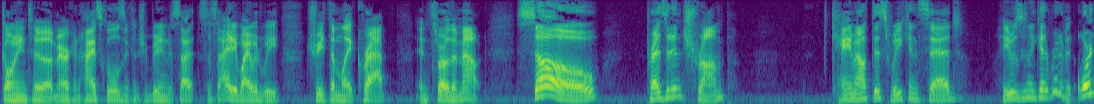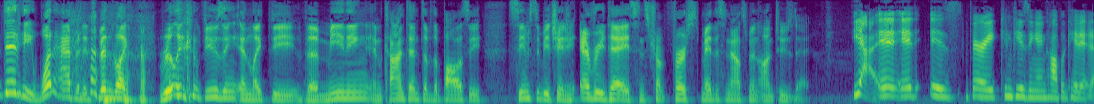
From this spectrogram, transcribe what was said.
going to American high schools and contributing to society, why would we treat them like crap and throw them out? So, President Trump came out this week and said he was going to get rid of it. Or did he? What happened? It's been like really confusing and like the the meaning and content of the policy seems to be changing every day since Trump first made this announcement on Tuesday. Yeah, it, it is very confusing and complicated.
